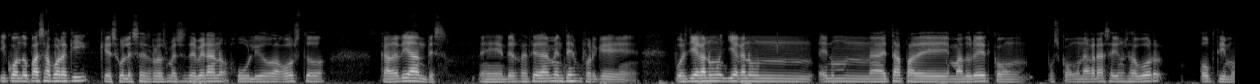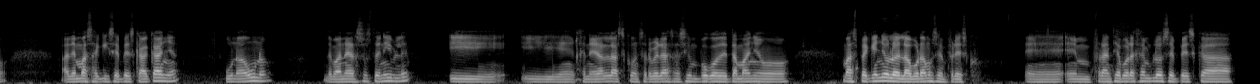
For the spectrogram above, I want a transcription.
Y cuando pasa por aquí, que suele ser los meses de verano, julio, agosto, cada día antes, eh, desgraciadamente, porque pues llegan, un- llegan un- en una etapa de madurez con, pues, con una grasa y un sabor óptimo. Además, aquí se pesca caña, uno a uno, de manera sostenible, y, y en general las conserveras así un poco de tamaño más pequeño lo elaboramos en fresco. Eh, en Francia, por ejemplo, se pesca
